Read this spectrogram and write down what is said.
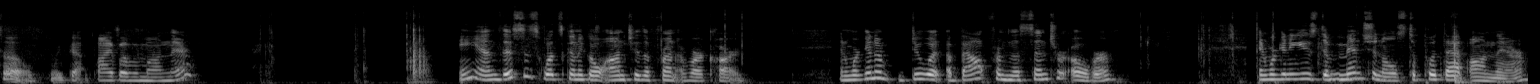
So we've got five of them on there. And this is what's going to go onto the front of our card. And we're going to do it about from the center over. And we're going to use dimensionals to put that on there.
